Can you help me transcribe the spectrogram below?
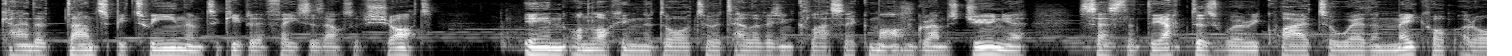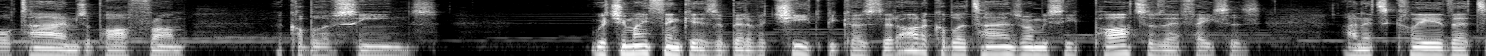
kind of dance between them to keep their faces out of shot. In Unlocking the Door to a Television Classic, Martin Grams Jr. says that the actors were required to wear the makeup at all times apart from a couple of scenes. Which you might think is a bit of a cheat because there are a couple of times when we see parts of their faces, and it's clear that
